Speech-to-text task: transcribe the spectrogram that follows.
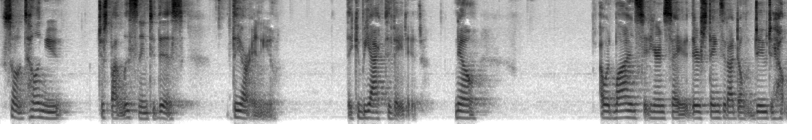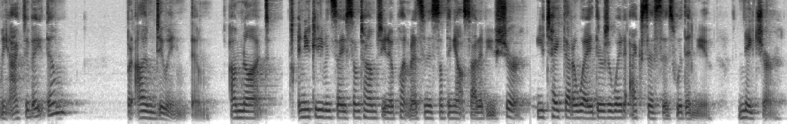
So I'm telling you, just by listening to this, they are in you. They can be activated. Now, I would lie and sit here and say there's things that I don't do to help me activate them, but I'm doing them. I'm not, and you could even say sometimes, you know, plant medicine is something outside of you. Sure. You take that away. There's a way to access this within you. Nature,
